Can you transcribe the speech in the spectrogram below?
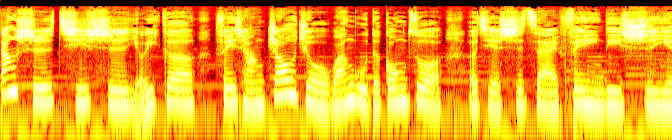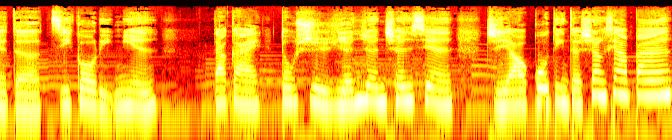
当时其实有一个非常朝九晚五的工作，而且是在非营利事业的机构里面。大概都是人人称羡，只要固定的上下班，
